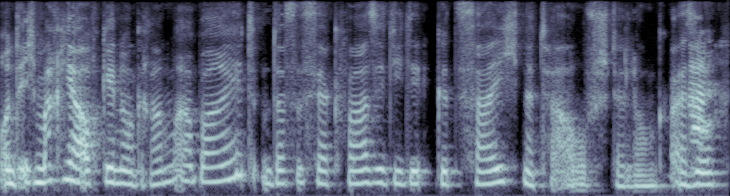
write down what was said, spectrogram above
Und ich mache ja auch Genogrammarbeit und das ist ja quasi die, die gezeichnete Aufstellung. Also Ach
